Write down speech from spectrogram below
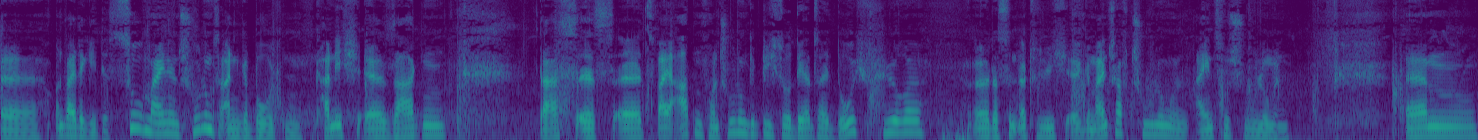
Äh, und weiter geht es. Zu meinen Schulungsangeboten kann ich äh, sagen, dass es äh, zwei Arten von Schulungen gibt, die ich so derzeit durchführe. Äh, das sind natürlich äh, Gemeinschaftsschulungen und Einzelschulungen. Ähm,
